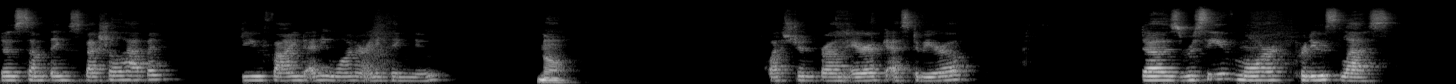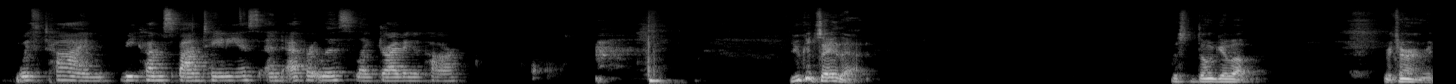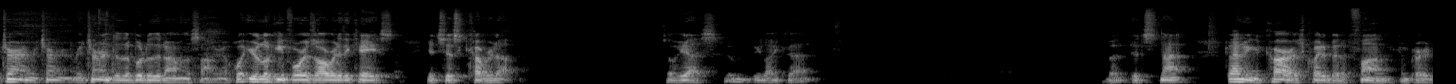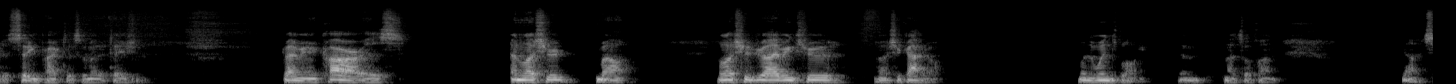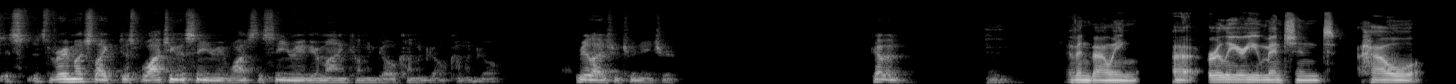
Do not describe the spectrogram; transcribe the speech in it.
Does something special happen? Do you find anyone or anything new? No, Question from Eric Estabiro. Does receive more, produce less, with time become spontaneous and effortless like driving a car? you could say that. Just don't give up. Return, return, return, return to the Buddha, the Dharma, the Sangha. What you're looking for is already the case. It's just covered up. So yes, it would be like that. But it's not driving a car is quite a bit of fun compared to sitting practice of meditation. Driving a car is, unless you're well, unless you're driving through uh, Chicago when the wind's blowing, then not so fun. No, it's, it's it's very much like just watching the scenery. Watch the scenery of your mind come and go, come and go, come and go. Realize your true nature. Kevin. Kevin Bowing, uh, earlier you mentioned how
